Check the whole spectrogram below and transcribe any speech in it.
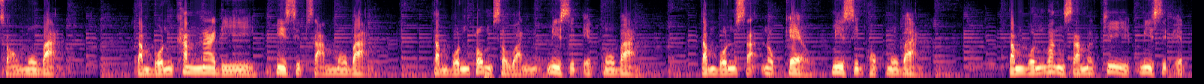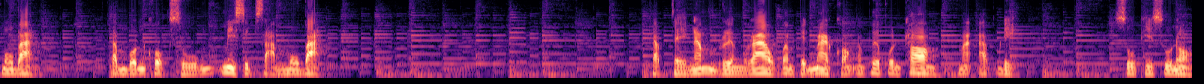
12 หมู่บ้าน ตำบลค่ำหน้าดีมี 13 หมู่บ้าน ตำบลพร่มสวรรค์มี 11 หมู่บ้าน ตำบลสะนกแก้วมี 16 หมู่บ้าน ตำบลวังสามัคคีมี 11 หมู่บ้าน ตำบลโคกสูงมี 13 หมู่บ้านกับใจนำเรื่องราวความเป็นมาของอำเภอพนทองมาอัปเดต สู่พี่สู่น้อง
